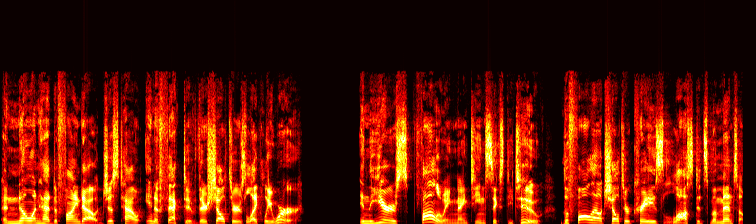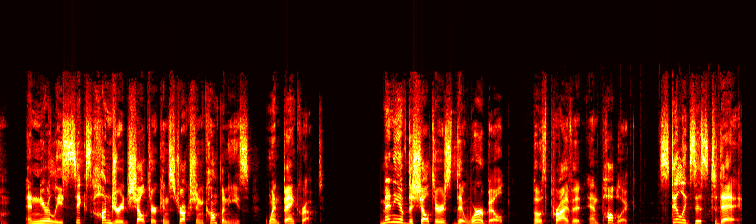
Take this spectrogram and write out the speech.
and no one had to find out just how ineffective their shelters likely were. In the years following 1962, the fallout shelter craze lost its momentum, and nearly 600 shelter construction companies went bankrupt. Many of the shelters that were built, both private and public, still exist today.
